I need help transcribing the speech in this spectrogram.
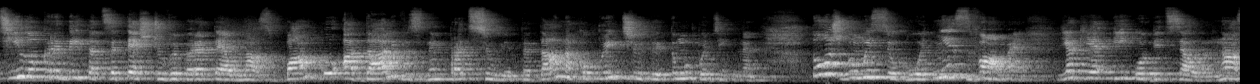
тіло кредита це те, що ви берете у нас в банку, а далі ви з ним працюєте, да? накопичуєте і тому подібне. Тож, бо ми сьогодні з вами, як я і обіцяла, на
